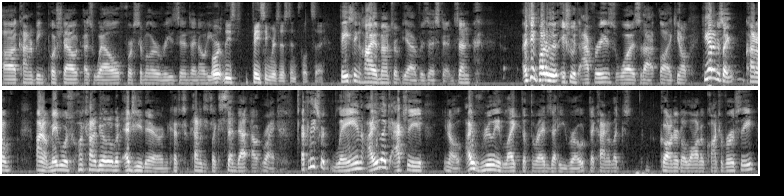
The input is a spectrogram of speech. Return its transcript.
uh, kind of being pushed out as well for similar reasons. I know he Or at least facing resistance, let's say. facing high amounts of yeah resistance, and I think part of the issue with Afris was that like you know he kind of just like kind of I don't know maybe was trying to be a little bit edgy there and kind of just like said that outright. At least with Lane, I like actually you know I really like the threads that he wrote that kind of like garnered a lot of controversy.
